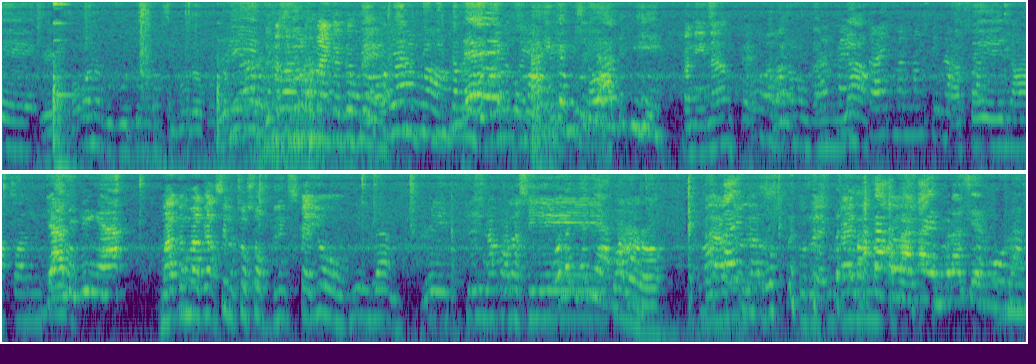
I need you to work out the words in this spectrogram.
eh, oo nagugutom lang siguro ako. Dali, Di ba siguro kumain kagabi? Kaya nagtitinda ko. Kumain kami sa Jollibee. Kanina. Para naman ganun lang. kahit man lang tinapa. Kasi Jollibee nga. Maga-maga kasi nagsosoft drinks kayo. Yun lang. Grade 3 na para si... Walang ganyan. Ano, no? Kaya wala. Correct. Kaya naman Pagka tayo. kumakain, wala sermonan.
